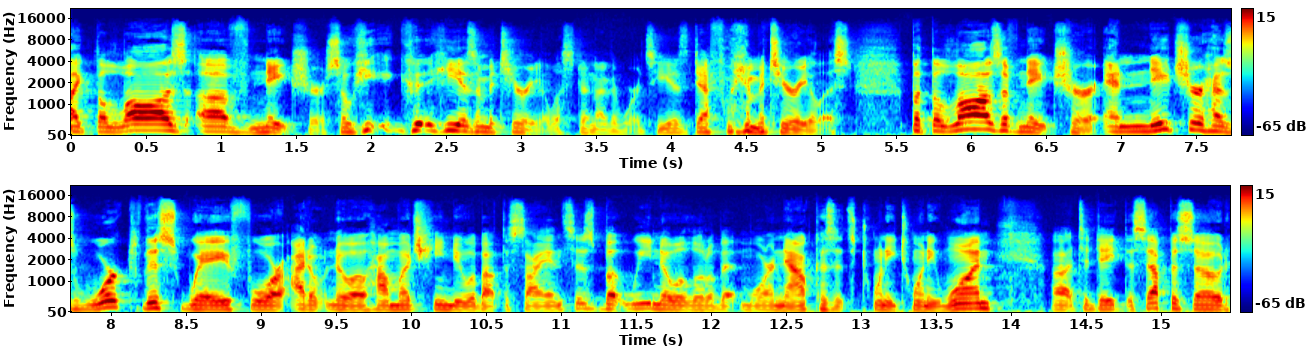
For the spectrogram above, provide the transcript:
Like the laws of nature. So he he is a materialist in other words. He is definitely a materialist. But the laws of nature and nature has worked this way for I don't know how much he knew about the sciences, but we know a little bit more now cuz it's 2021 uh, to date this episode.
